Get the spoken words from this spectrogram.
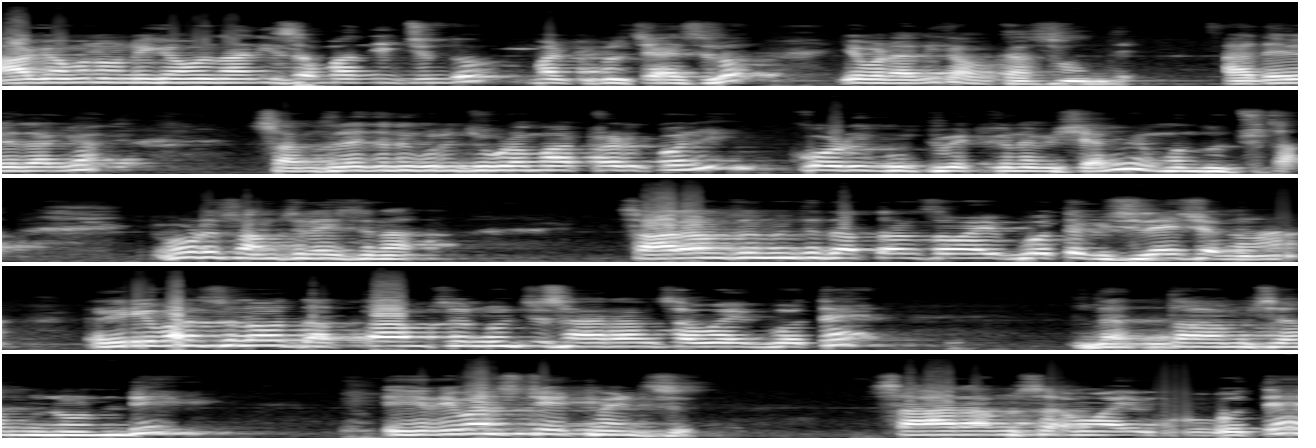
ఆగమనం నిగమనానికి సంబంధించిందో మల్టిపుల్ ఛాయిస్లో ఇవ్వడానికి అవకాశం ఉంది. అదేవిధంగా సంశ్లేషణ గురించి కూడా మాట్లాడుకొని కోడి గుర్తుపెట్టుకునే విషయాన్ని మేము ముందు ఉంచుతా. ఇప్పుడు సంశ్లేషణ. సారాంశం నుంచి దత్తాంశం అయిపోతే విశ్లేషణ. రివర్స్లో దత్తాంశం నుంచి సారాంశం అయిపోతే దత్తాంశం నుండి ఈ రివర్స్ స్టేట్మెంట్స్ సారాంశం అయిపోతే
